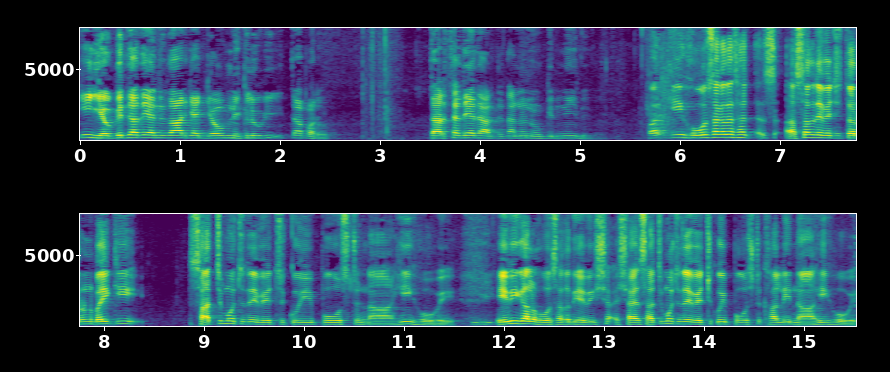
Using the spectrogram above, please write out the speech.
ਕਿ ਯੋਗਤਾ ਦੇ ਅਨੁਸਾਰ ਜਦ ਜੋਬ ਨਿਕਲੂਗੀ ਤਾਂ ਭਰੋ। ਤਰਸ ਦੇ ਆਧਾਰ ਤੇ ਤੁਹਾਨੂੰ ਨੌਕਰੀ ਨਹੀਂ ਦੇ। ਪਰ ਕੀ ਹੋ ਸਕਦਾ ਅਸਲ ਦੇ ਵਿੱਚ ਤਰੁਣ ਬਾਈ ਕਿ ਸੱਚਮੁੱਚ ਦੇ ਵਿੱਚ ਕੋਈ ਪੋਸਟ ਨਾ ਹੀ ਹੋਵੇ। ਇਹ ਵੀ ਗੱਲ ਹੋ ਸਕਦੀ ਹੈ ਵੀ ਸ਼ਾਇਦ ਸੱਚਮੁੱਚ ਦੇ ਵਿੱਚ ਕੋਈ ਪੋਸਟ ਖਾਲੀ ਨਾ ਹੀ ਹੋਵੇ।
